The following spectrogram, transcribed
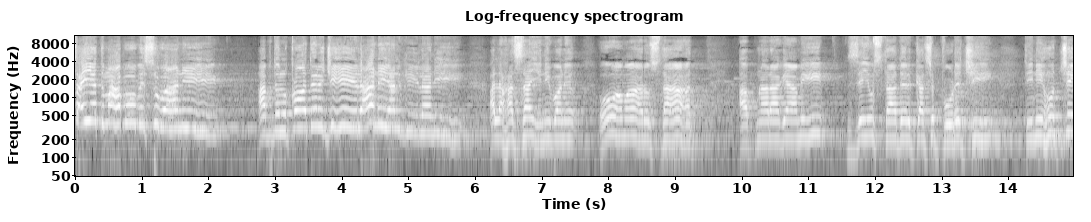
সৈয়দ মাহবুব সুবাহানি আব্দুল কাদের জিলানি আল গিলানি আল হাসাইনি বলে, ও আমার উস্তাদ, আপনার আগে আমি যে উস্তাদের কাছে পড়েছি, তিনি হচ্ছে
